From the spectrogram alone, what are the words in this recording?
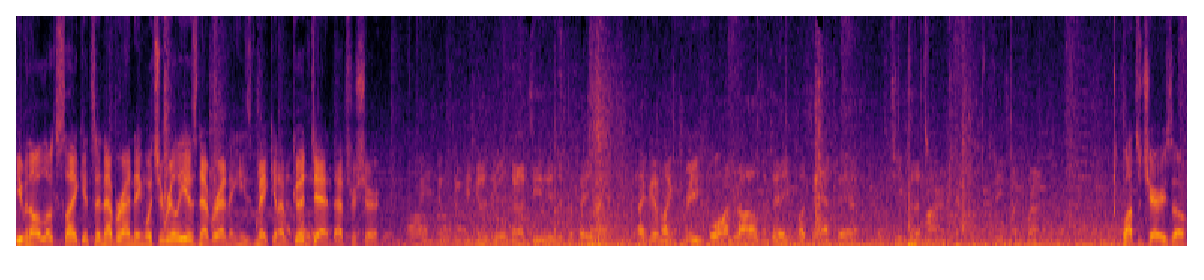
even though it looks like it's a never ending, which it really is never ending, he's making a good dent, that's for sure. He's gonna do, he's gonna do easy just pay. I give him like three, four hundred dollars a day plus the airfare. It's cheaper than hiring a. He's my friend. Lots of cherries though.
